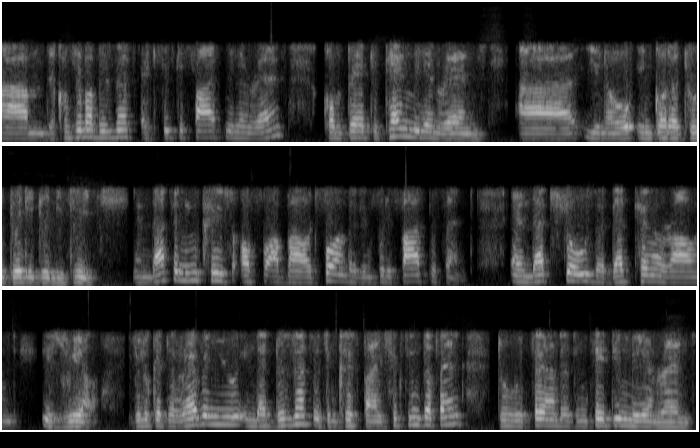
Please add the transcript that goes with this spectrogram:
um, the consumer business at 55 million rands compared to 10 million rands, uh, you know, in quarter two 2023 and that's an increase of about 445%. And that shows that that turnaround is real. If you look at the revenue in that business, it's increased by 16% to 313 million rands,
